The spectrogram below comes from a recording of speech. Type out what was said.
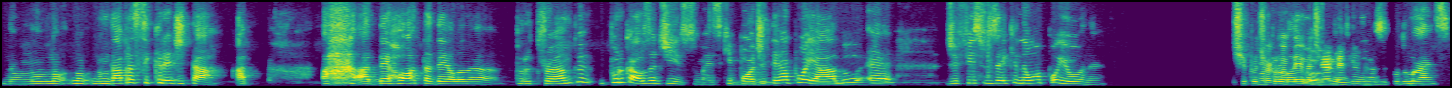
Não, não, não, não dá para se acreditar a, a, a, derrota dela para o Trump por causa disso, mas que pode ter apoiado, é difícil dizer que não apoiou, né? Tipo de problema de news e tudo mais.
